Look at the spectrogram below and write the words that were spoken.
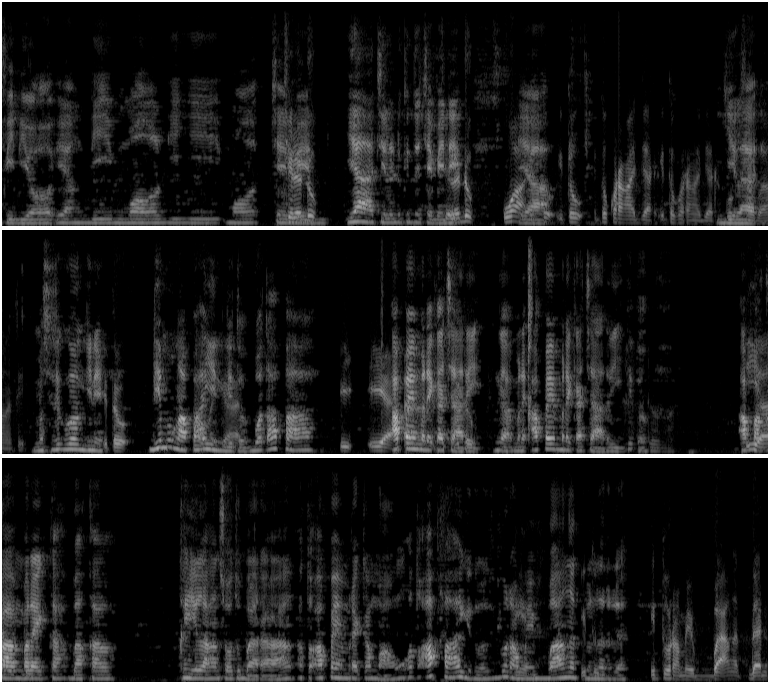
video yang di mall di mall CBD Ciledug. ya Ciledug itu CBD Ciledug. Wah, Ya. itu itu itu kurang ajar, itu kurang ajar. Gila. banget sih. maksudnya gue gini Itu dia mau ngapain Oh gitu buat apa i- iya. apa yang mereka itu- cari nggak mere- apa yang mereka cari gitu aduh. apakah itu. mereka bakal kehilangan suatu barang atau apa yang mereka mau atau apa gitu maksud gue ramai banget itu. bener deh itu rame banget dan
